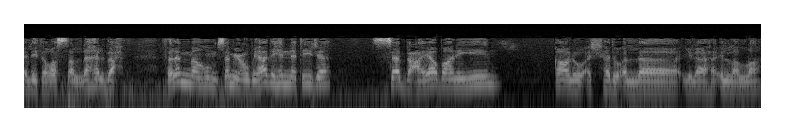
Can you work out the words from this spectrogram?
اللي توصل لها البحث. فلما هم سمعوا بهذه النتيجة سبع يابانيين قالوا أشهد أن لا إله إلا الله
